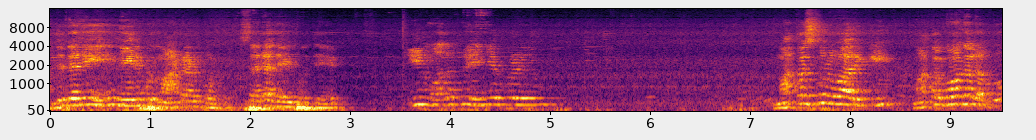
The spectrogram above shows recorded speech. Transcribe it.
అందుకని నేను ఇప్పుడు మాట్లాడకూడదు సరే అది అయిపోతే ఈ మొదట్లో ఏం చెప్పాడు? మతస్థుల వారికి మత బోధలకు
